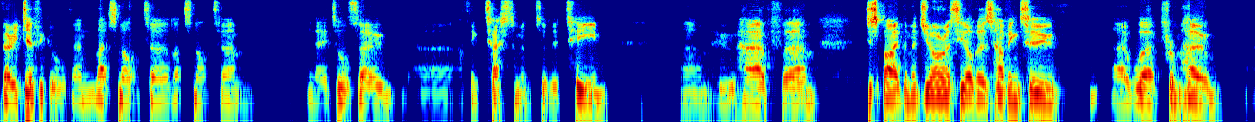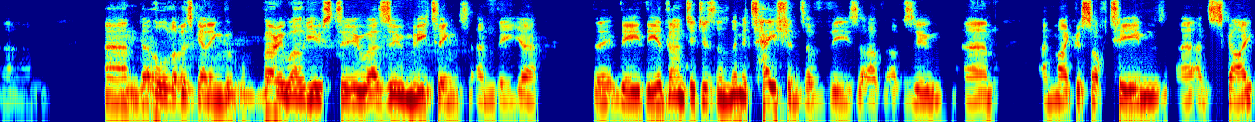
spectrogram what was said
very difficult. And let's not uh, let's not um, you know it's also uh, I think testament to the team um, who have um, despite the majority of us having to uh, work from home. Um, and all of us getting very well used to uh, Zoom meetings and the, uh, the, the, the, advantages and limitations of these of, of Zoom um, and Microsoft Teams uh, and Skype.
